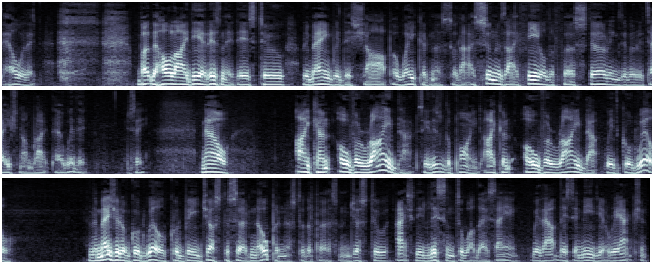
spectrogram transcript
To hell with it. but the whole idea, isn't it, is to remain with this sharp awakenedness so that as soon as I feel the first stirrings of irritation, I'm right there with it. You see? Now, I can override that. See, this is the point. I can override that with goodwill. And the measure of goodwill could be just a certain openness to the person, just to actually listen to what they're saying without this immediate reaction.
